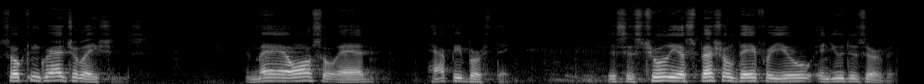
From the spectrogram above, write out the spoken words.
So, congratulations. And may I also add, happy birthday. This is truly a special day for you, and you deserve it.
